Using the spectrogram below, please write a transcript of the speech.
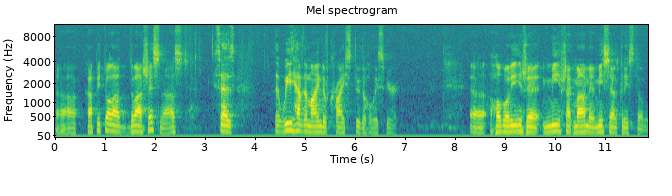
A kapitola 2.16 says that we have the mind of Christ through the Holy Spirit. e, hovorí, že my však máme mysel Kristovu.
